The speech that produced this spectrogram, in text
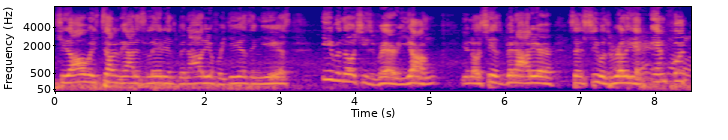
She's always telling me how this lady has been out here for years and years, even though she's very young. You know, she has been out here since she was really an infant.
